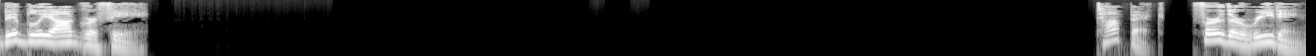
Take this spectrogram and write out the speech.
Bibliography. Further reading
